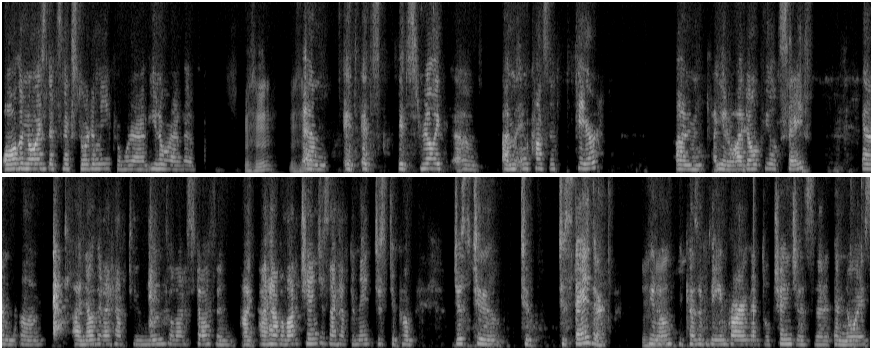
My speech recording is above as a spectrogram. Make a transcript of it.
all the noise that's next door to me for where I, you know, where I live, mm-hmm. Mm-hmm. and it, it's it's really uh, I'm in constant fear I'm, you know, I don't feel safe. And um, I know that I have to move a lot of stuff and I, I have a lot of changes I have to make just to come, just to, to, to stay there, mm-hmm. you know, because of the environmental changes that, and noise.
